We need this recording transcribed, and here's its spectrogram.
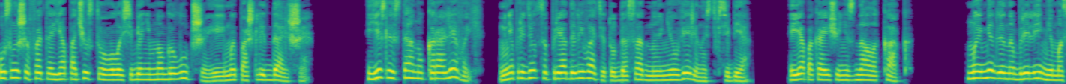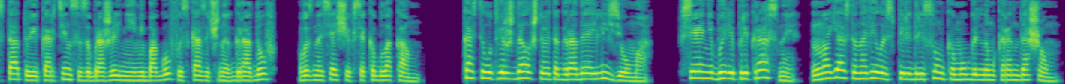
Услышав это, я почувствовала себя немного лучше, и мы пошли дальше. Если стану королевой, мне придется преодолевать эту досадную неуверенность в себе. Я пока еще не знала, как. Мы медленно брели мимо статуи и картин с изображениями богов и сказочных городов, возносящихся к облакам. Кастел утверждал, что это города Элизиума. Все они были прекрасны, но я остановилась перед рисунком угольным карандашом.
